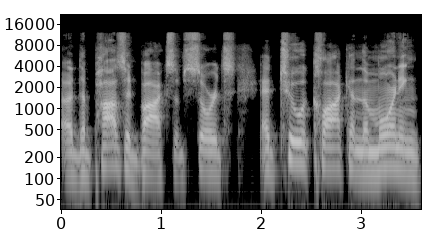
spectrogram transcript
a deposit box of sorts at two o'clock in the morning.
